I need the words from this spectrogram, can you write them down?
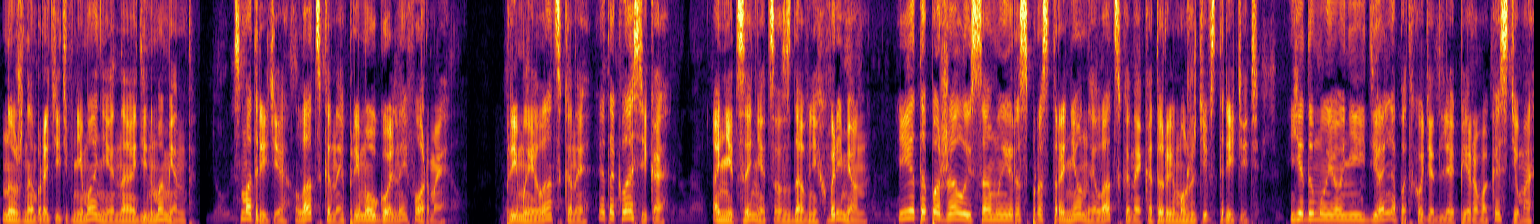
Нужно обратить внимание на один момент. Смотрите, лацканы прямоугольной формы. Прямые лацканы – это классика. Они ценятся с давних времен. И это, пожалуй, самые распространенные лацканы, которые можете встретить. Я думаю, они идеально подходят для первого костюма.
